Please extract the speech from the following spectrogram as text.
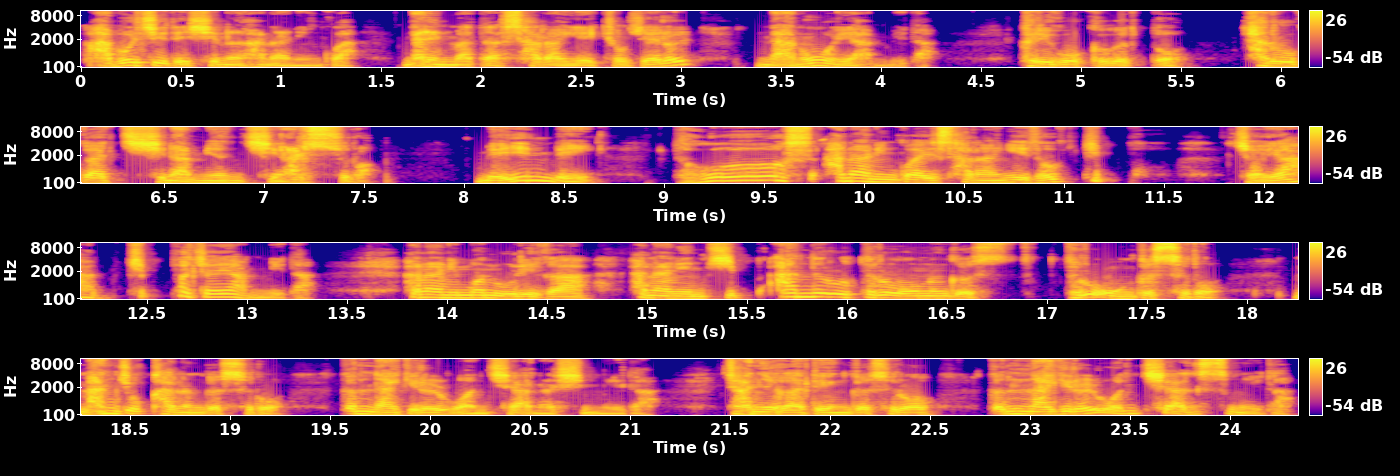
아버지 되시는 하나님과 날마다 사랑의 교제를 나누어야 합니다. 그리고 그것도 하루가 지나면 지날수록 매일매일 더 하나님과의 사랑이 더 깊어져야, 깊어져야 합니다. 하나님은 우리가 하나님 집 안으로 들어오는 것, 들어온 것으로 만족하는 것으로 끝나기를 원치 않으십니다. 자녀가 된 것으로 끝나기를 원치 않습니다.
